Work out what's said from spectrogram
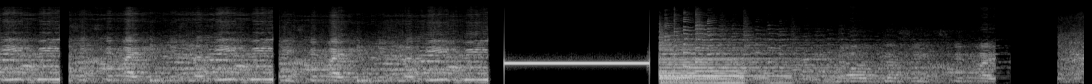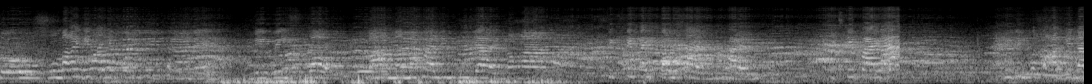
TV. 65 inches na TV. 65 inches na TV. So, kung makikita niyo po yung gilid, may base po. Mga mamahalin po yan. Mga 65,000 mahal. 65. Pwede po sa kabila,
